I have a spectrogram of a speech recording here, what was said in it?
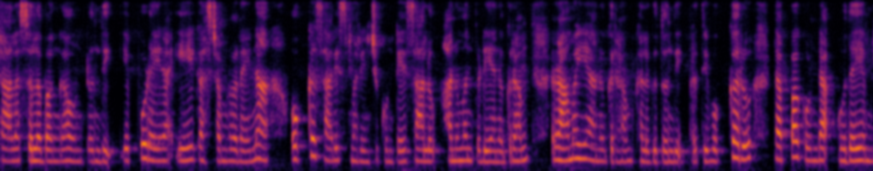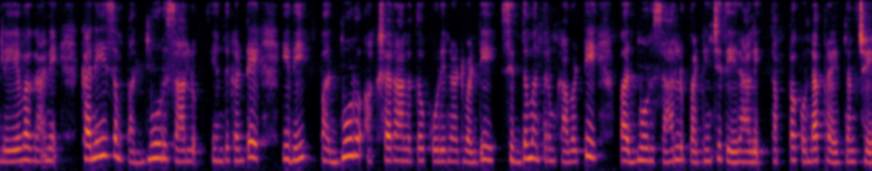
చాలా సులభంగా ఉంటుంది. ఎప్పుడైనా ఏ కష్టంలోనైనా ఒక్కసారి స్మరించుకుంటే చాలు. హనుమంతుడి అనుగ్రహం రామయ్య అనుగ్రహం కలుగుతుంది. ప్రతి ఒక్కరూ తప్పకుండా ఉదయం లేవగానే కనీసం పదమూడు సార్లు. ఎందుకంటే ఇది పదమూడు అక్షరాలతో కూడినటువంటి సిద్ధమంత్రం కాబట్టి పదమూడు సార్లు పఠించి తీరాలి. తప్పకుండా ప్రయత్నం చేయండి.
